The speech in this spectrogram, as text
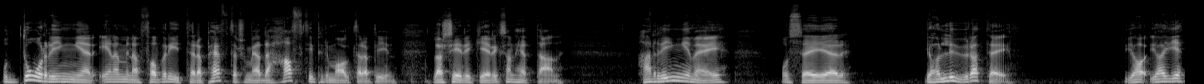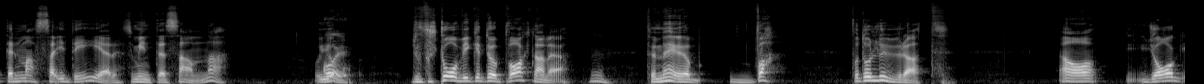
Och då ringer en av mina favoritterapeuter som jag hade haft i primalterapin, Lars-Erik Eriksson hette han. Han ringer mig och säger jag har lurat dig. Jag, jag har gett en massa idéer som inte är sanna. Och jag, du förstår vilket uppvaknande? Mm. För mig, jag, va? Vadå lurat? Ja, jag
